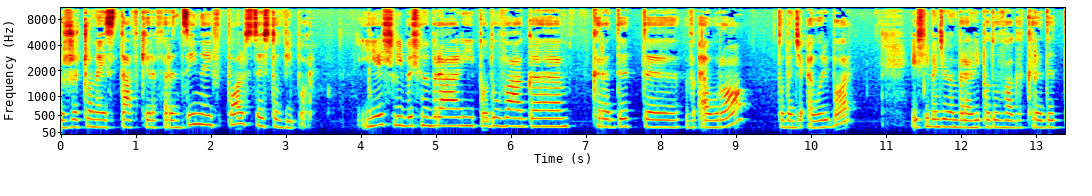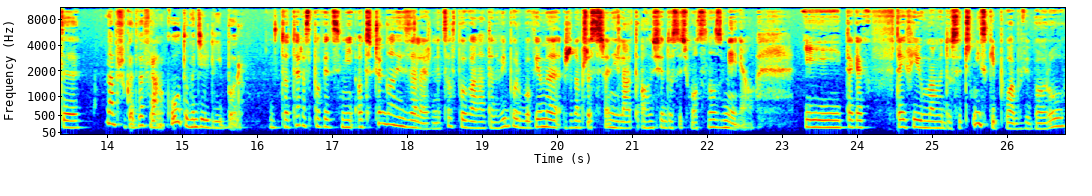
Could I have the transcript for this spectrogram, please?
rzeczonej stawki referencyjnej w Polsce jest to WIBOR. Jeśli byśmy brali pod uwagę kredyty w euro, to będzie Euribor. Jeśli będziemy brali pod uwagę kredyty na przykład we franku, to będzie LIBOR. To teraz powiedz mi, od czego on jest zależny? Co wpływa na ten WIBOR? Bo wiemy, że na przestrzeni lat on się dosyć mocno zmieniał. I tak jak w tej chwili mamy dosyć niski pułap WIBORu,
